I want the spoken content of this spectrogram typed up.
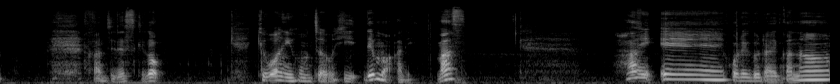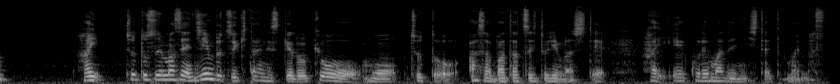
感じですけど今日は日本茶の日でもあります。はい、えー、これぐらいかな。はい。ちょっとすいません人物行きたいんですけど今日もちょっと朝バタついておりましてはい、えー、これまでにしたいと思います。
